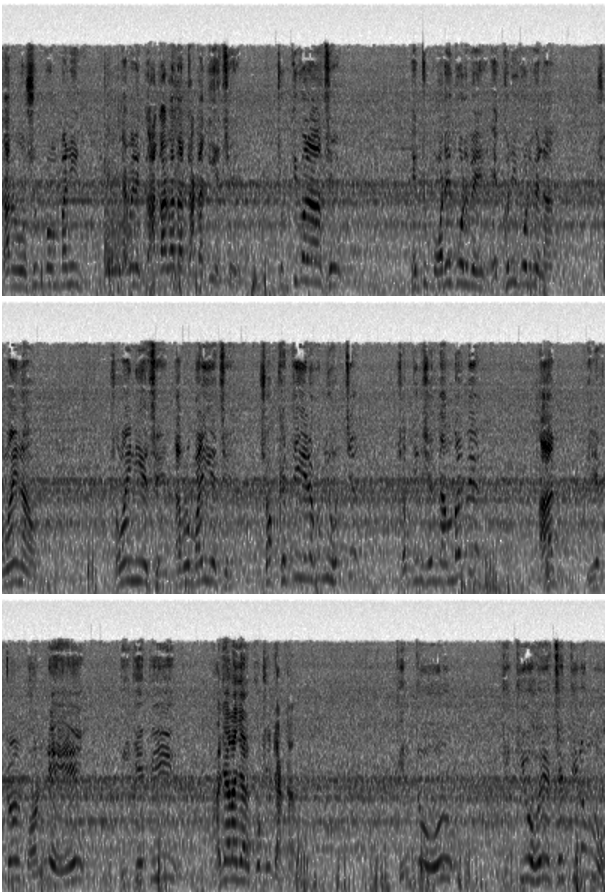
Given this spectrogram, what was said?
কারণ ওষুধ কোম্পানি এবারে গাদা গাদা টাকা দিয়েছে। চুক্তি করা আছে। একটু পরে করবে এক্ষুনি করবে না। সময় নাও। সময় নিয়েছে তারপর বাড়িয়েছে সব ক্ষেত্রেই এরকমই হচ্ছে। সব জিনিসের দাম বাড়বে। আর ইলেকট্রল বন্ডে বিজেপি হাজার হাজার কোটি টাকা। কিন্তু দ্বিতীয় হয়েছে তৃণমূল।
